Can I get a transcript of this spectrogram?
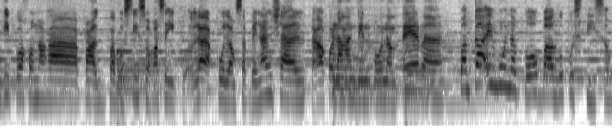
Hindi po ako nakapagpapustiso kasi kula- kulang sa financial. Kakakulangan din po ng pera. Pagkain muna po bago pustiso.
